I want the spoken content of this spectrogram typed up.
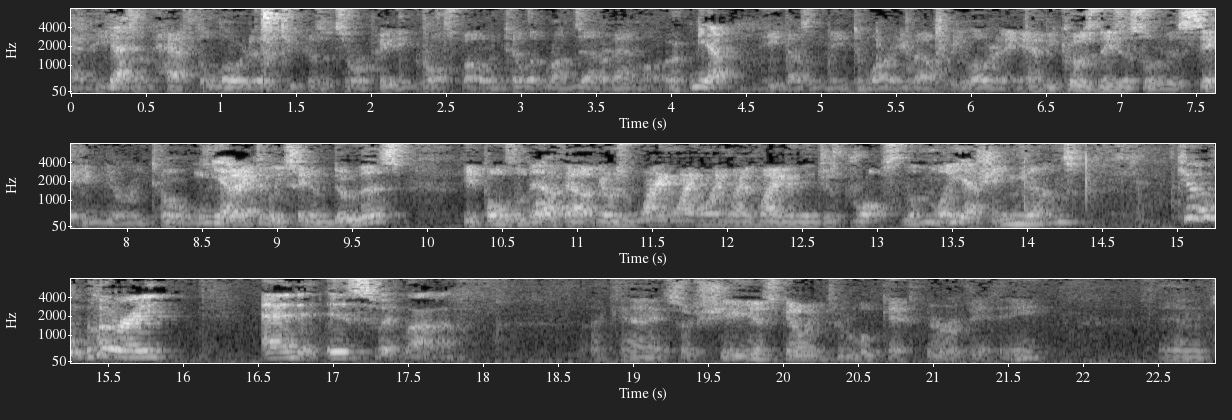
And he Yeah. doesn't have to load it because it's a repeating crossbow until it runs out of ammo. Yeah, He doesn't need to worry about reloading. And because these are sort of his secondary tools, Yeah. you've actually seen him do this. He pulls them both Yeah. out, goes wang, wang, wang, wang, wang, and then just drops them like Yeah. machine guns. cool, alrighty. And it is Svetlana. Okay, so she is going to look at Irovetti and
